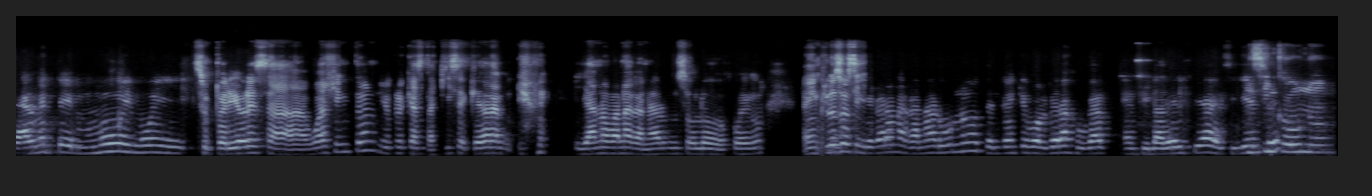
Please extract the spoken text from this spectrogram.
realmente muy, muy superiores a Washington. Yo creo que hasta aquí se quedan y ya no van a ganar un solo juego. E incluso si llegaran a ganar uno, tendrían que volver a jugar en Filadelfia el En siguiente. 5-1.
